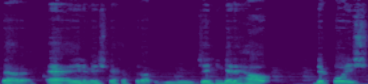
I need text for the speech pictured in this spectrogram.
pera, é ele mesmo que é capturado, o Jake Gyllenhaal depois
